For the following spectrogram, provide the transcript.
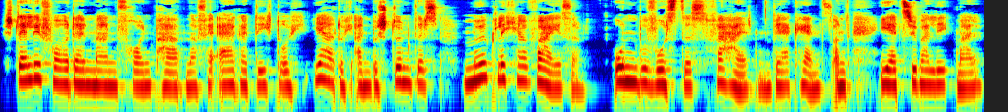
Stell dir vor, dein Mann, Freund, Partner verärgert dich durch, ja, durch ein bestimmtes, möglicherweise unbewusstes Verhalten. Wer kennt's? Und jetzt überleg mal,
